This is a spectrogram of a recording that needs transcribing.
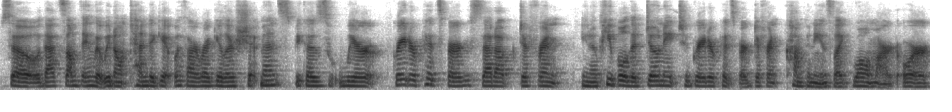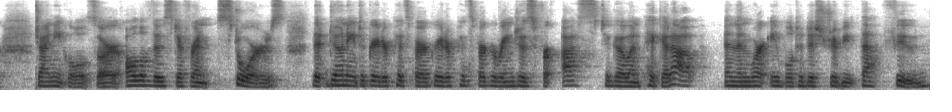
So that's something that we don't tend to get with our regular shipments because we're Greater Pittsburgh set up different, you know, people that donate to Greater Pittsburgh, different companies like Walmart or Giant Eagles or all of those different stores that donate to Greater Pittsburgh. Greater Pittsburgh arranges for us to go and pick it up and then we're able to distribute that food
